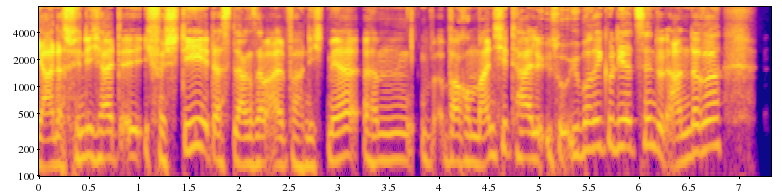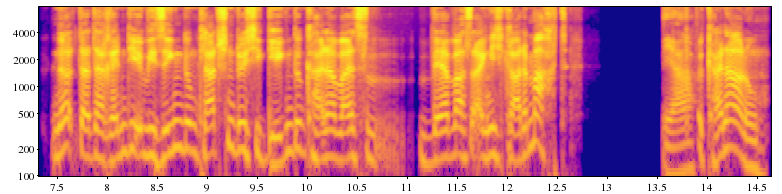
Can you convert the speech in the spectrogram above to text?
Ja, und das finde ich halt, äh, ich verstehe das langsam einfach nicht mehr, ähm, warum manche Teile so überreguliert sind und andere Ne, da, da rennen die irgendwie singend und klatschen durch die Gegend und keiner weiß, wer was eigentlich gerade macht. Ja, Keine Ahnung.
